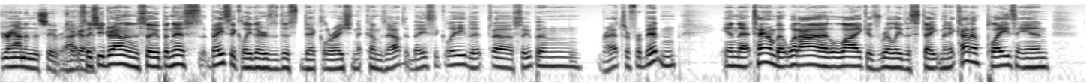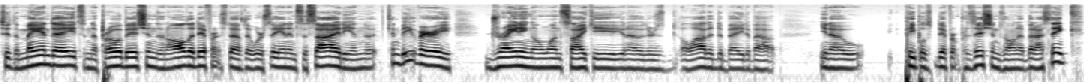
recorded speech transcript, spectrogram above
drowned in the soup. Right. go So, ahead. she drowned in the soup, and this basically there's this declaration that comes out that basically that uh, soup and rats are forbidden in that town. But what I like is really the statement. It kind of plays in to the mandates and the prohibitions and all the different stuff that we're seeing in society, and it can be very draining on one psyche. You know, there's a lot of debate about you know people's different positions on it, but I think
